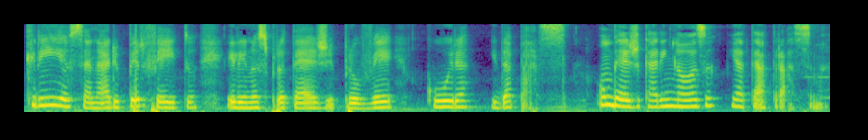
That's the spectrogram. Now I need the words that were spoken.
cria o cenário perfeito, ele nos protege, provê, cura e dá paz. Um beijo carinhoso e até a próxima.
